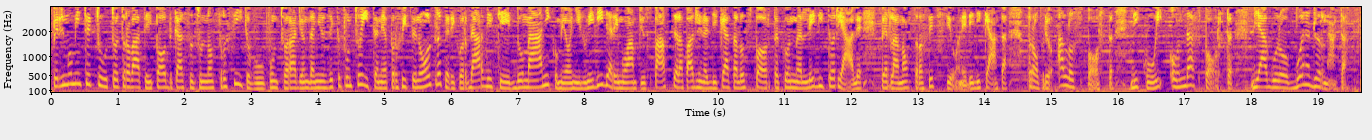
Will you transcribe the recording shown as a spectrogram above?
Per il momento è tutto. Trovate i podcast sul nostro sito www.radiondamusic.it. Ne approfitto inoltre per ricordarvi che domani, come ogni lunedì, daremo ampio spazio alla pagina dedicata allo sport con l'editoriale per la nostra sezione dedicata proprio allo sport, di cui Onda Sport. Vi auguro buona giornata.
